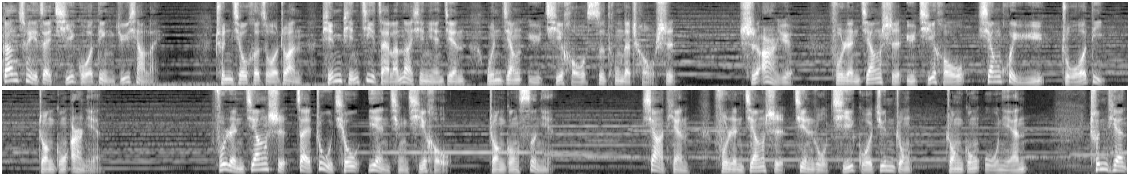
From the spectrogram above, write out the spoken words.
干脆在齐国定居下来。春秋和左传频频记载了那些年间文姜与齐侯私通的丑事。十二月，夫人姜氏与齐侯相会于卓地，庄公二年。夫人姜氏在祝秋宴请齐侯，庄公四年。夏天，夫人姜氏进入齐国军中。庄公五年，春天，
